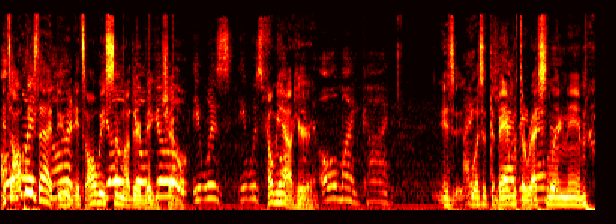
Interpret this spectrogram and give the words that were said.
It's oh always that, dude. It's always Yo, some other yo, big yo. show. It was. It was. Help me out here. Oh my god. is I was it the band with the remember. wrestling name?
